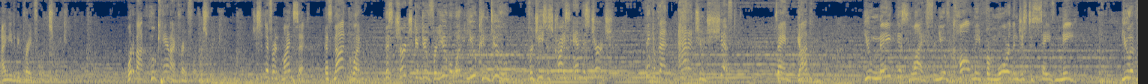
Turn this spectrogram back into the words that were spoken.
I need to be prayed for this week. What about who can I pray for this week? Just a different mindset. It's not what this church can do for you, but what you can do for Jesus Christ and this church. Think of that attitude shift. Saying, God, you made this life and you have called me for more than just to save me. You have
